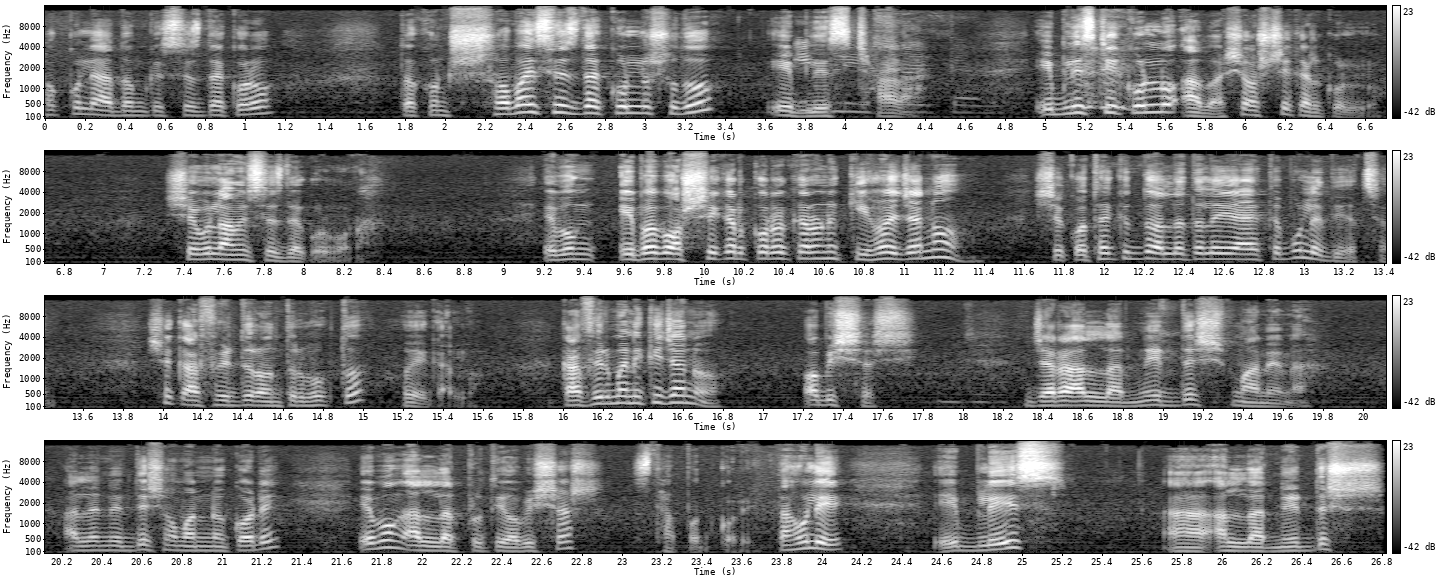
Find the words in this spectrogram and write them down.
সকলে আদমকে সেজদা করো তখন সবাই সেজদা করল শুধু ইবলিস ছাড়া। ইবলিস কি করল? আবার সে অস্বীকার করল। সে বলে, আমি সেজদা করব না। এবং এভাবে অস্বীকার করার কারণে কি হয় জানো? সে কথা কিন্তু আল্লাহ তালা এই আয়তে বলে দিয়েছেন। সে কাফিরদের অন্তর্ভুক্ত হয়ে গেল। কাফির মানে কি জানো? অবিশ্বাসী। যারা আল্লাহর নির্দেশ মানে না, আল্লাহর নির্দেশ অমান্য করে এবং আল্লাহর প্রতি অবিশ্বাস স্থাপন করে। তাহলে এই ব্লেস আল্লাহর নির্দেশ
